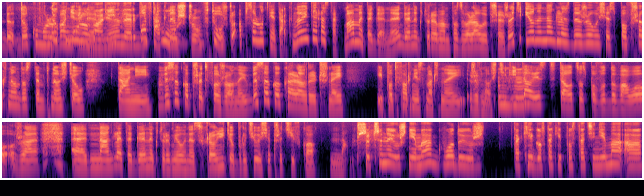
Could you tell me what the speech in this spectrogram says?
do, do kumulowania Do kumulowania energii. energii w tak, tłuszczu. w tłuszczu, absolutnie tak. No i teraz tak, mamy te geny, geny, które nam pozwalały przeżyć i one nagle zderzyły się z powszechną dostępnością taniej, wysoko przetworzonej, wysokokalorycznej i potwornie smacznej żywności. I to jest to, co spowodowało, że e, nagle te geny, które miały nas chronić, obróciły się przeciwko nam. Przyczyny już nie ma, głodu już takiego w takiej postaci nie ma, a,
